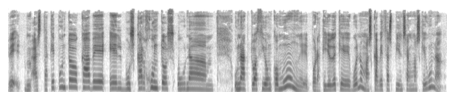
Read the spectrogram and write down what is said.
Eh, ¿Hasta qué punto cabe el buscar juntos una, una actuación común? por aquello de que, bueno, más cabezas piensan más que una.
